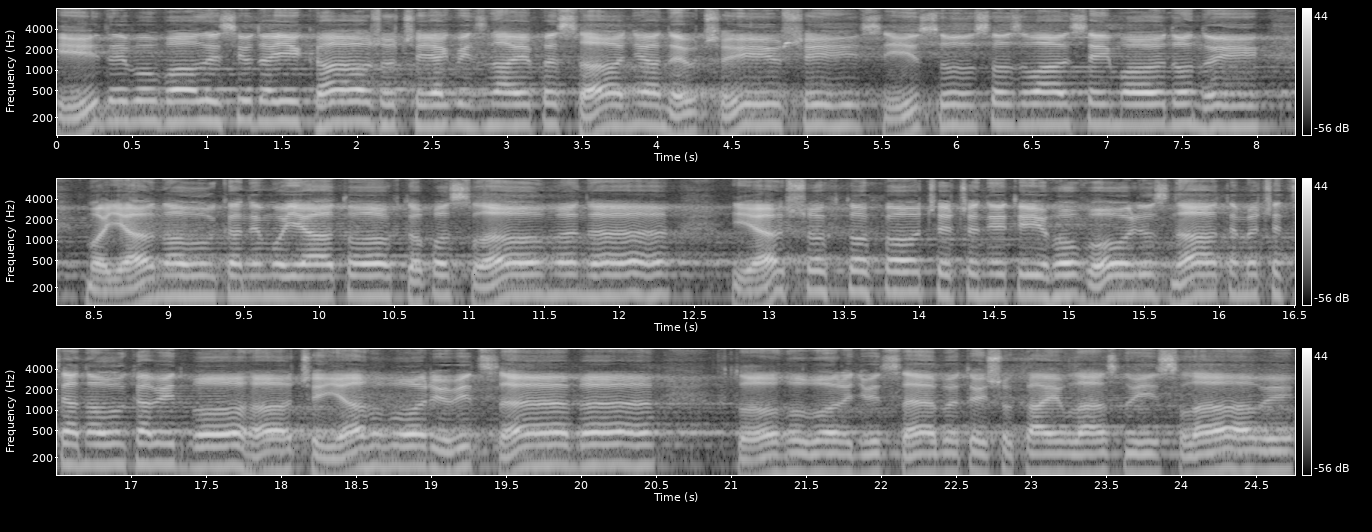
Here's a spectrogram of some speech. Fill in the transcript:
І дивувались юдаї, кажучи, як він знає Писання, не вчившись. Ісус озвався й мов до них. Моя наука не моя, того, хто послав мене. Якщо хто хоче чинити його волю, знатиме, чи ця наука від Бога, чи я говорю від себе. Хто говорить від себе, той шукає власної слави.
